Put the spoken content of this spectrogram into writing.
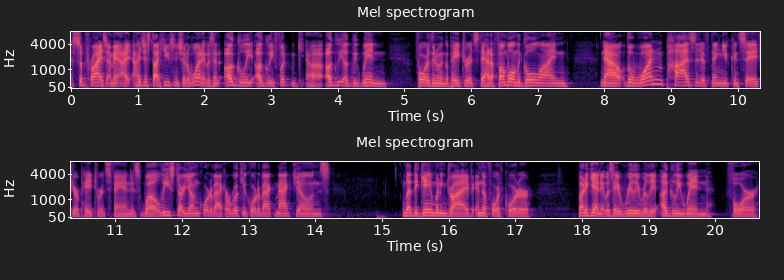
surprised. I mean, I, I just thought Houston should have won. It was an ugly, ugly foot, uh, ugly, ugly win for the New England Patriots. They had a fumble on the goal line. Now, the one positive thing you can say if you're a Patriots fan is, well, at least our young quarterback, our rookie quarterback, Mac Jones, led the game-winning drive in the fourth quarter. But again, it was a really, really ugly win for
